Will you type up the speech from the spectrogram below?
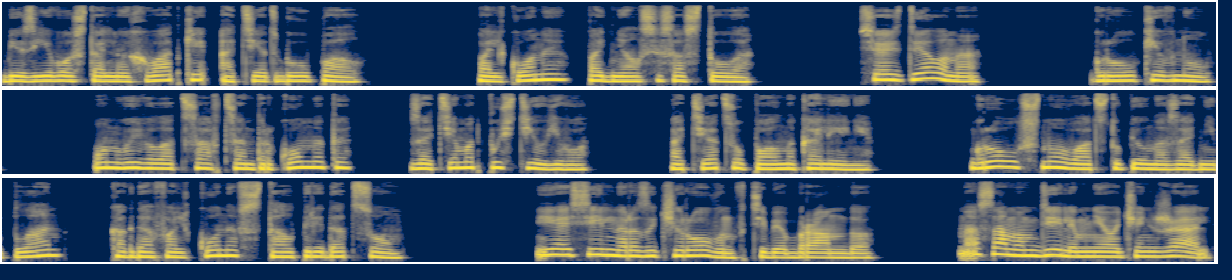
Без его стальной хватки отец бы упал. Фальконе поднялся со стула. «Все сделано?» Грол кивнул. Он вывел отца в центр комнаты, затем отпустил его. Отец упал на колени. Гроул снова отступил на задний план, когда Фальконе встал перед отцом. «Я сильно разочарован в тебе, Брандо. На самом деле мне очень жаль.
